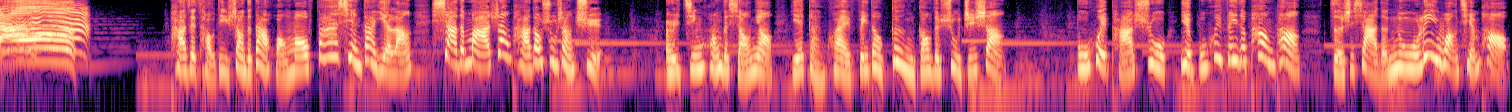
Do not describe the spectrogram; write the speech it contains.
狼！趴在草地上的大黄猫发现大野狼，吓得马上爬到树上去，而惊慌的小鸟也赶快飞到更高的树枝上。不会爬树也不会飞的胖胖，则是吓得努力往前跑。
